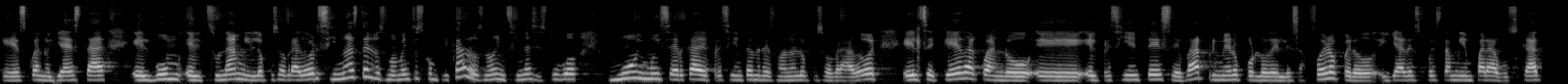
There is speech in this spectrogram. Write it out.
que es cuando ya está el boom, el tsunami, López Obrador, sino hasta en los momentos complicados, ¿no? Encinas estuvo muy, muy cerca del presidente Andrés Manuel López Obrador, él se queda cuando eh, el presidente se va, primero por lo del desafuero, pero ya después también para buscar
